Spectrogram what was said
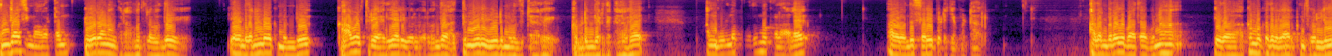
தென்காசி மாவட்டம் வீராணம் கிராமத்தில் வந்து இரண்டு தினங்களுக்கு முன்பு காவல்துறை அதிகாரி ஒருவர் வந்து அத்துமீறி வீடு முழுந்துட்டாரு அப்படிங்கிறதுக்காக அங்குள்ள பொதுமக்களால் அவர் வந்து சிறைப்பிடிக்கப்பட்டார் அதன் பிறகு பார்த்தா அப்படின்னா இதை அக்கம் பக்கத்தில் எல்லாருக்கும் சொல்லி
